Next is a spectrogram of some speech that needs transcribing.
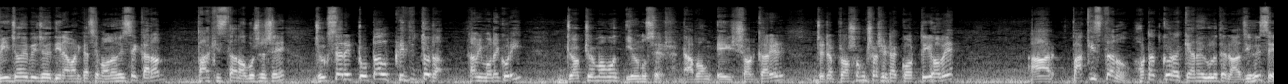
বিজয় বিজয় দিন আমার কাছে মনে হয়েছে, কারণ পাকিস্তান অবশেষে জুকসারের টোটাল কৃতিত্বটা আমি মনে করি ডক্টর মোহাম্মদ ইউনুসের এবং এই সরকারের যেটা প্রশংসা সেটা করতেই হবে। আর পাকিস্তানও হঠাৎ করে কেন এগুলোতে রাজি হয়েছে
